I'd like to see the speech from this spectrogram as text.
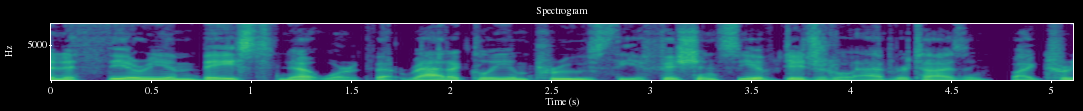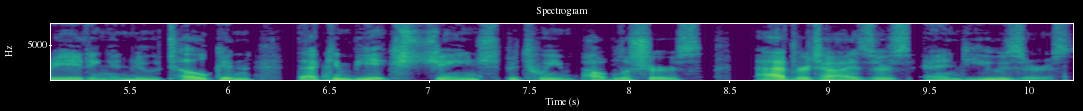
An Ethereum based network that radically improves the efficiency of digital advertising by creating a new token that can be exchanged between publishers, advertisers, and users.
